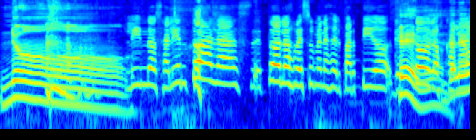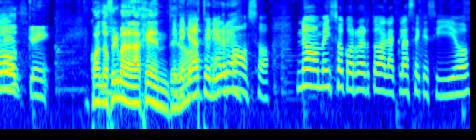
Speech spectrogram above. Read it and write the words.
No. Lindo, salí en todas las, todos los resúmenes del partido, de Qué todos bien. los canales. Cuando firman a la gente, ¿Y te ¿no? quedaste libre? Hermoso. No, me hizo correr toda la clase que siguió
